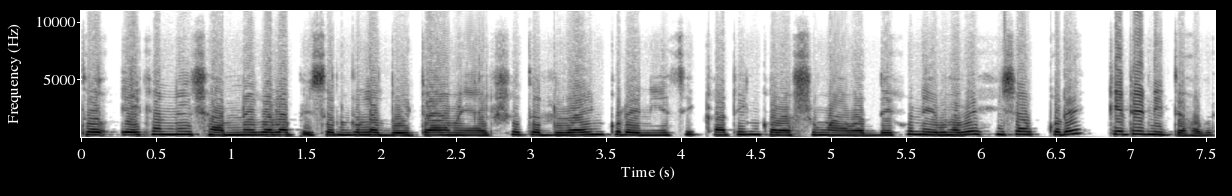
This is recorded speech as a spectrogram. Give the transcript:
তো এখানে সামনে গলা, পিছন গলা দুইটা আমি একসাথে ড্রয়িং করে নিয়েছি। কাটিং করার সময় আবার দেখুন, এভাবে হিসাব করে কেটে নিতে হবে।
